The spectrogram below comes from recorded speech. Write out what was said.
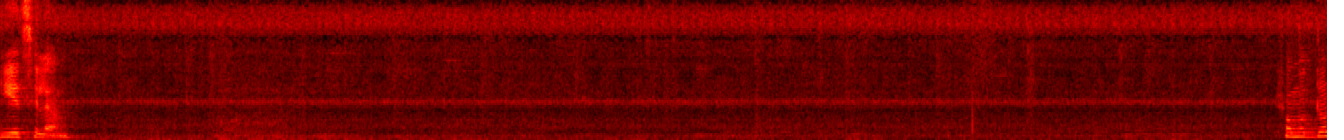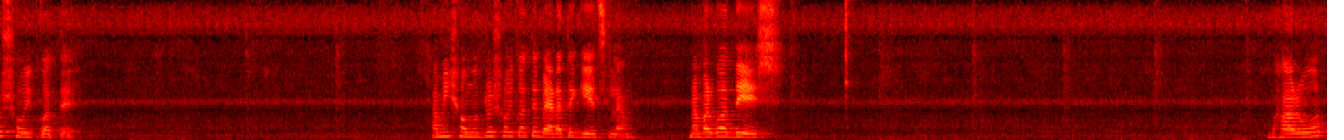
গিয়েছিলাম। সমুদ্র সৈকতে। আমি সমুদ্র সৈকতে বেড়াতে গিয়েছিলাম। নাম্বার গ দেশ। ভারত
